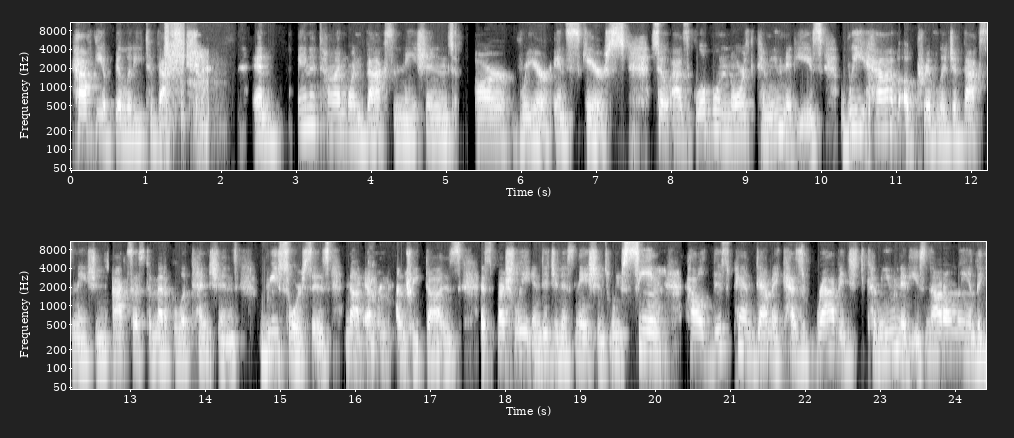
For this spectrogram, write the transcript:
have the ability to vaccinate. And in a time when vaccinations are rare and scarce. So, as global North communities, we have a privilege of vaccination, access to medical attention, resources. Not every country does, especially Indigenous nations. We've seen how this pandemic has ravaged communities, not only in the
